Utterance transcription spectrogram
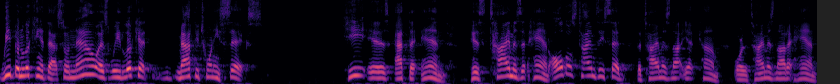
we've been looking at that. So now as we look at Matthew 26, he is at the end. His time is at hand. All those times he said, the time has not yet come, or the time is not at hand.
